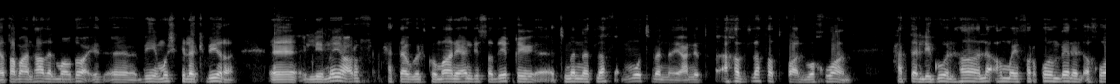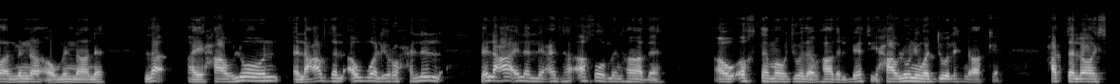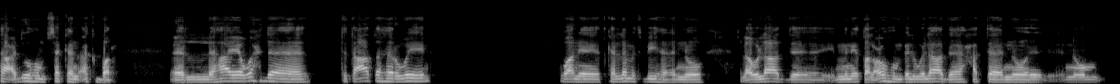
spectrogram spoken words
طبعا هذا الموضوع به مشكلة كبيرة. اللي ما يعرف حتى أقول لكم أنا عندي صديقي اتمنى ثلاث مو اتمنى يعني أخذ ثلاث أطفال وأخوان. حتى اللي يقول ها لا هم يفرقون بين الأخوان منا أو منا أنا. لا يحاولون العرض الأول يروح لل للعائلة اللي عندها أخو من هذا. أو أخته موجودة بهذا البيت يحاولون يودوه لهناك حتى لو يساعدوهم بسكن أكبر. هاي وحدة تتعاطى هيروين وأنا تكلمت بيها إنه الأولاد من يطلعوهم بالولادة حتى إنه إنه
